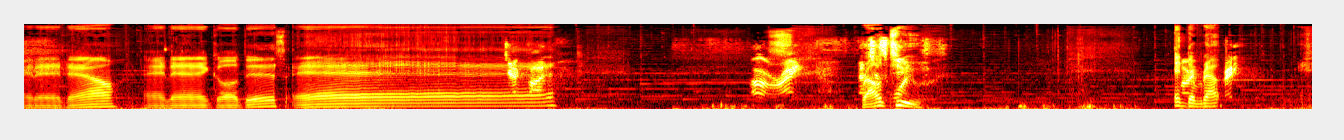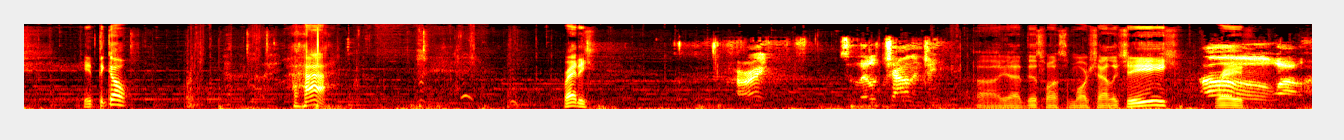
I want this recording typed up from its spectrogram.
And then down, and then go this, and Jackpot. All right. That's round one. two. And All the right, round, Ready? hit the go. Haha. Ready. All right. It's a little challenging. Uh, yeah, this one's more challenging. Oh wow.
